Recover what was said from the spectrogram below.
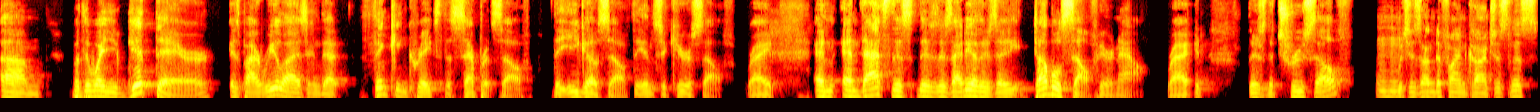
Um, but the way you get there is by realizing that thinking creates the separate self, the ego self, the insecure self, right? And and that's this. There's this idea. There's a double self here now, right? There's the true self, Mhm. which is undefined consciousness.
